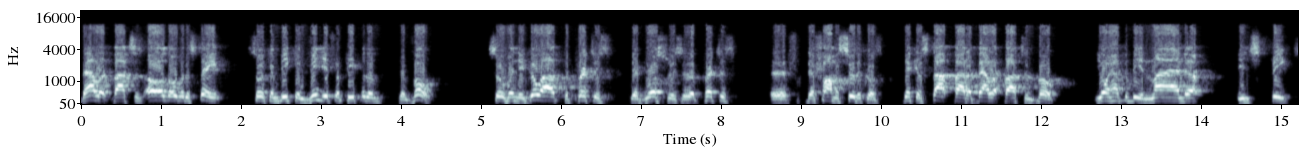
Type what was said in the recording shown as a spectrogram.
ballot boxes all over the state so it can be convenient for people to, to vote. So when they go out to purchase their groceries or purchase uh, their pharmaceuticals, they can stop by the ballot box and vote. You don't have to be lined up in streets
